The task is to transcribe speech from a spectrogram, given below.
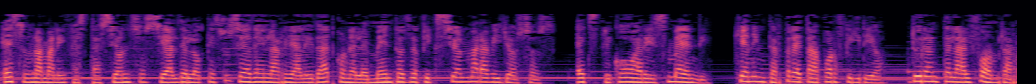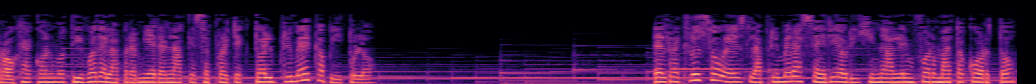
Es una manifestación social de lo que sucede en la realidad con elementos de ficción maravillosos, explicó Arismendi, quien interpreta a Porfirio, durante la alfombra roja con motivo de la premiere en la que se proyectó el primer capítulo. El Recluso es la primera serie original en formato corto,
